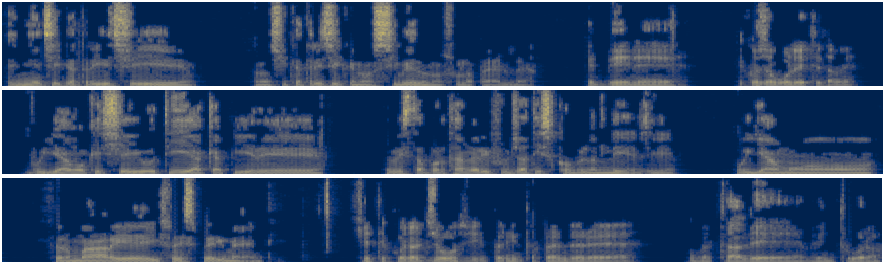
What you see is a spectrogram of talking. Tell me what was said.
Le mie cicatrici sono cicatrici che non si vedono sulla pelle. Ebbene, che cosa volete da me? Vogliamo che ci aiuti a capire dove sta portando i rifugiati scoblandesi. Vogliamo fermare i suoi esperimenti. Siete coraggiosi per intraprendere una tale avventura.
